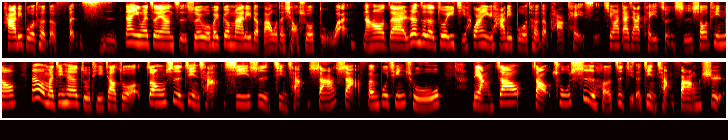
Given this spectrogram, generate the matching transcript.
哈利波特的粉丝。那因为这样子，所以我会更卖力的把我的小说读完，然后再认真的做一集关于哈利波特的 podcast，希望大家可以准时收听哦。那我们今天的主题叫做中式进场，西式进场，傻傻分不清楚，两招找出适合自己的进场方式。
